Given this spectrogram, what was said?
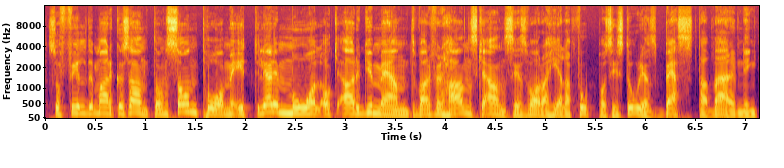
så fyllde Marcus Antonsson på med ytterligare mål och argument varför han ska anses vara hela fotbollshistoriens bästa värvning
